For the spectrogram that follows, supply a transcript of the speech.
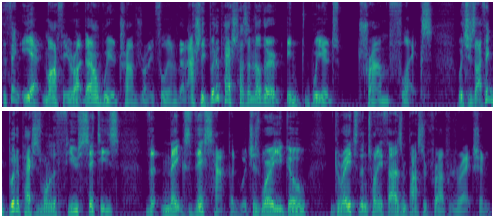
The thing, yeah, Martha, you're right. There are weird trams running fully underground. Actually, Budapest has another in, weird tram flex, which is I think Budapest is one of the few cities that makes this happen, which is where you go greater than twenty thousand passengers per hour per direction.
